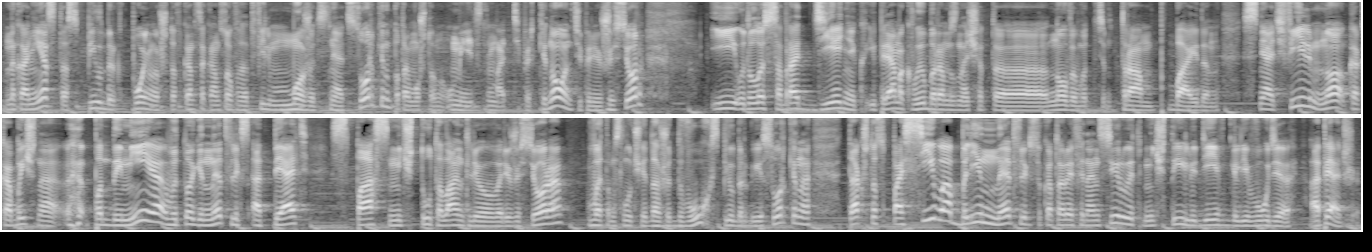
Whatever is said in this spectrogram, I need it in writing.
наконец-то, Спилберг понял, что в конце концов этот фильм может снять Соркин, потому что он умеет снимать теперь кино, он теперь режиссер, и удалось собрать денег и прямо к выборам, значит, э, новым вот этим Трамп-Байден снять фильм, но, как обычно, пандемия, в итоге Netflix опять спас мечту талантливого режиссера, в этом случае даже двух, Спилберга и Соркина, так что спасибо, блин, Netflix, который финансирует мечты людей в Голливуде. Опять же,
